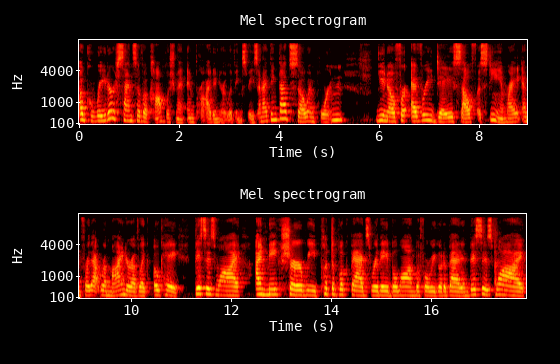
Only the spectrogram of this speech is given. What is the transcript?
a greater sense of accomplishment and pride in your living space. And I think that's so important, you know, for everyday self esteem, right? And for that reminder of like, okay, this is why I make sure we put the book bags where they belong before we go to bed. And this is why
